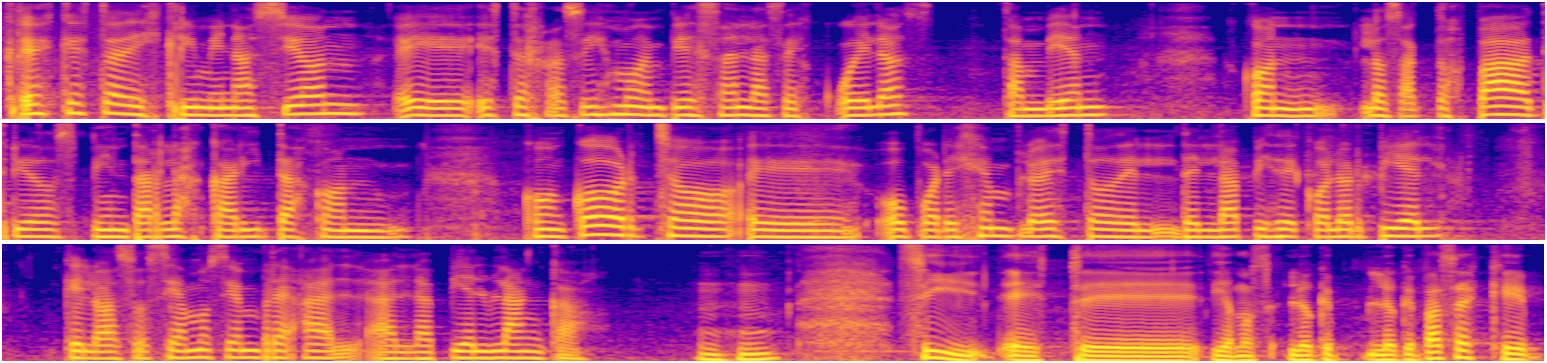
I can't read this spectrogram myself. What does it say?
¿Crees que esta discriminación, eh, este racismo empieza en las escuelas también con los actos patrios, pintar las caritas con, con corcho eh, o por ejemplo esto del, lápiz de color piel que lo asociamos siempre a la piel blanca? Sí, este, digamos, lo que, lo que pasa es que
